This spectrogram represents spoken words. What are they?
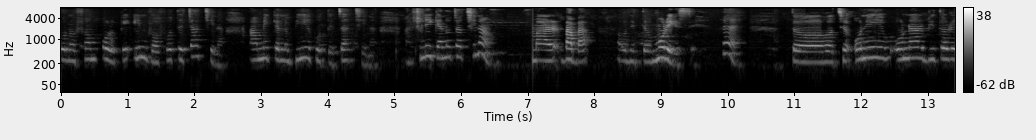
কোনো সম্পর্কে ইনভলভ হতে চাচ্ছি না? আমি কেন বিয়ে করতে চাচ্ছি না? আসলে কেন চাচ্ছি না? আমার বাবা, উনি তো মরে গেছে হ্যাঁ? তো হচ্ছে উনি ওনার ভিতরে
